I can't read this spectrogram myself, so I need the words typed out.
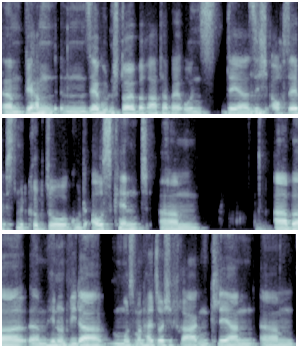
Ähm, wir haben einen sehr guten Steuerberater bei uns, der mhm. sich auch selbst mit Krypto gut auskennt. Ähm, aber ähm, hin und wieder muss man halt solche Fragen klären, ähm,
